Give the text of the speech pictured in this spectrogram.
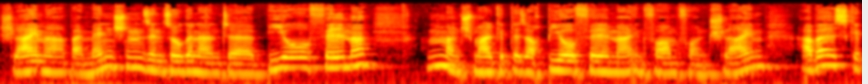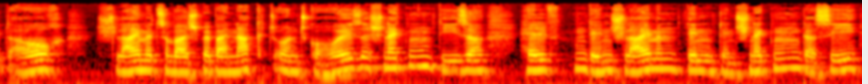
Schleime bei Menschen sind sogenannte Biofilme. Manchmal gibt es auch Biofilme in Form von Schleim, aber es gibt auch Schleime zum Beispiel bei Nackt- und Gehäuseschnecken. Diese helfen den Schleimen, den, den Schnecken, dass sie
